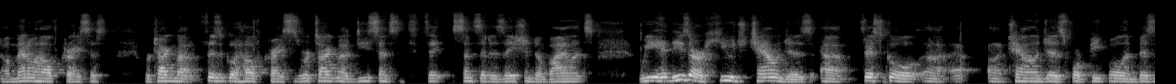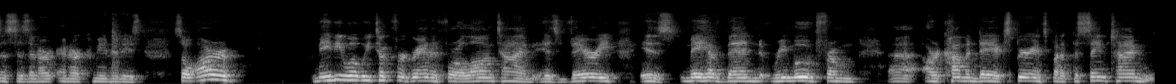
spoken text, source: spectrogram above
a mental health crisis we're talking about physical health crisis we're talking about desensitization to violence we these are huge challenges uh, fiscal uh, uh, challenges for people and businesses in our in our communities. So our maybe what we took for granted for a long time is very is may have been removed from uh, our common day experience but at the same time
